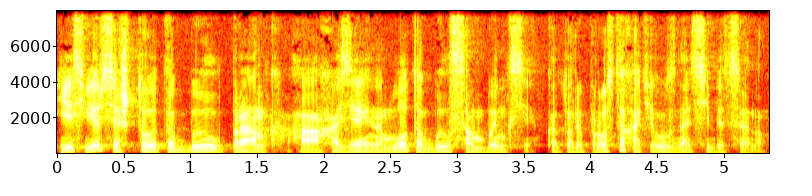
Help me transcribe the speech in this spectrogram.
Есть версия, что это был пранк, а хозяином лота был сам Бэнкси, который просто хотел узнать себе цену.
